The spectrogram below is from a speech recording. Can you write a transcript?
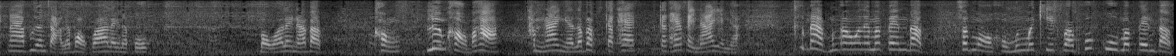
กหน้าเพื่อนจ๋าแล้วบอกว่าอะไรนะปุ๊กบอกว่าอะไรนะแบบของลืมของปะคะทำหน้าอย่างเงี้ยแล้วแบบกระแทกกระแทกใส่หน้าอย่างเงี้ย คือแบบมึงเอาอะไรมาเป็นแบบสมองของมึงมาคิดว่าพวกกูมาเป็นแบบ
